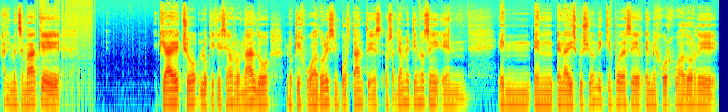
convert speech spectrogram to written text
Karim Benzema que, que ha hecho lo que Cristiano Ronaldo, lo que jugadores importantes, o sea, ya metiéndose en en, en, en, la discusión de quién puede ser el mejor jugador de,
